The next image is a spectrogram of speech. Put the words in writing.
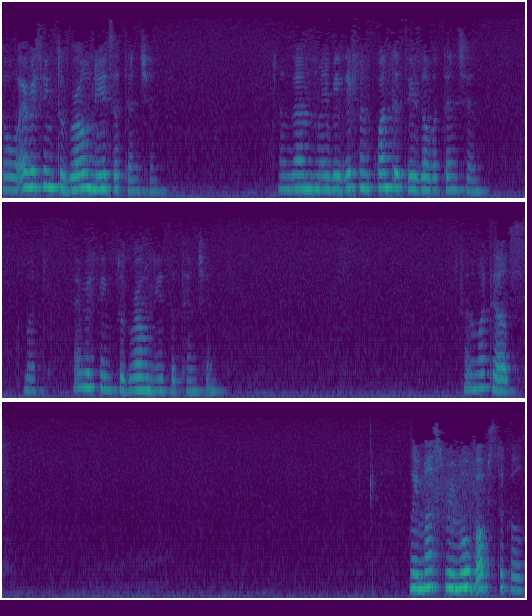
So everything to grow needs attention. And then maybe different quantities of attention. But everything to grow needs attention. And what else? We must remove obstacles.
